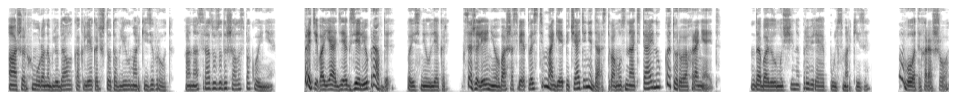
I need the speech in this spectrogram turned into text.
Ашер хмуро наблюдал, как лекарь что-то влил Маркизе в рот. Она сразу задышала спокойнее. «Противоядие к зелью правды», — пояснил лекарь. К сожалению, ваша светлость, магия печати не даст вам узнать тайну, которую охраняет», — добавил мужчина, проверяя пульс маркизы. «Вот и хорошо.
